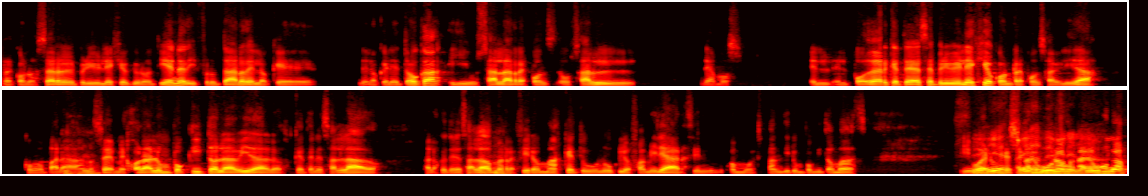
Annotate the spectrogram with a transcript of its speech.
reconocer el privilegio que uno tiene, disfrutar de lo que, de lo que le toca y usar la usar, digamos, el, poder que te da ese privilegio con responsabilidad, como para, no sé, mejorarle un poquito la vida a los que tenés al lado. A los que tenés al lado me refiero más que tu núcleo familiar, sin como expandir un poquito más. Y bueno, algunos, algunos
